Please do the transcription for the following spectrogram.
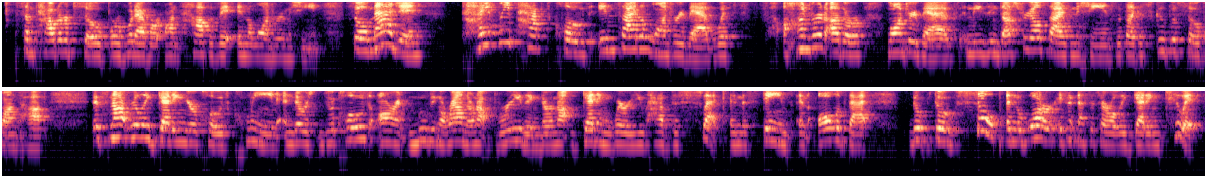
some powdered soap or whatever on top of it in the laundry machine. So imagine tightly packed clothes inside a laundry bag with a hundred other laundry bags in these industrial size machines with like a scoop of soap on top that's not really getting your clothes clean. And there's the clothes aren't moving around. They're not breathing. They're not getting where you have the sweat and the stains and all of that. The, the soap and the water isn't necessarily getting to it.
